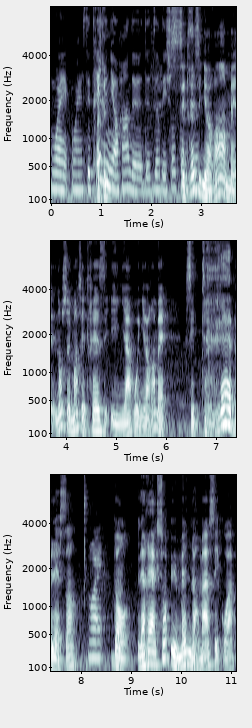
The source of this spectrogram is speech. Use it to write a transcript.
Oui, oui. C'est très ignorant de, de, dire des choses comme ça. C'est très ignorant, mais non seulement c'est très ignare ou ignorant, mais c'est très blessant. Ouais. Donc, la réaction humaine normale, c'est quoi?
